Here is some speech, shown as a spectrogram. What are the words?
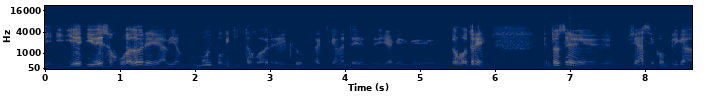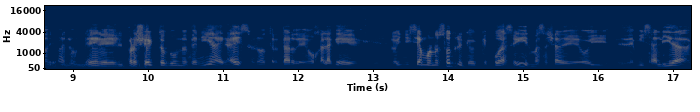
y, de esos jugadores había muy poquititos jugadores del club, prácticamente te diría que, dos o tres. Entonces se hace complicado. bueno, el proyecto que uno tenía era eso, ¿no? Tratar de, ojalá que lo iniciamos nosotros y que, pueda seguir, más allá de hoy, de, mi salida,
